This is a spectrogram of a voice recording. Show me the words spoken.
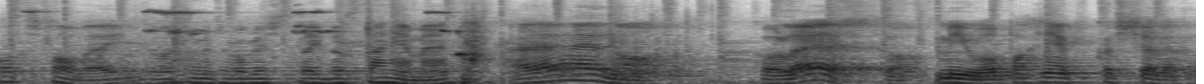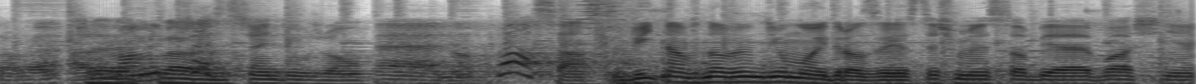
pocztowej. Zobaczymy, czy w ogóle się tutaj dostaniemy. Eee, no. Koleżko. Miło, pachnie jak w kościele trochę, ale Tak, mamy klasa. przestrzeń dużą. E, no klasa. Witam w nowym dniu, moi drodzy. Jesteśmy sobie właśnie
